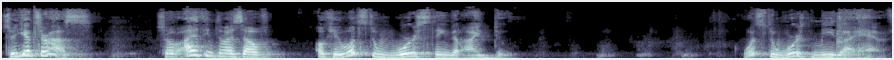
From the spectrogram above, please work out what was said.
So he gets us. So if I think to myself, okay, what's the worst thing that I do? What's the worst me that I have?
